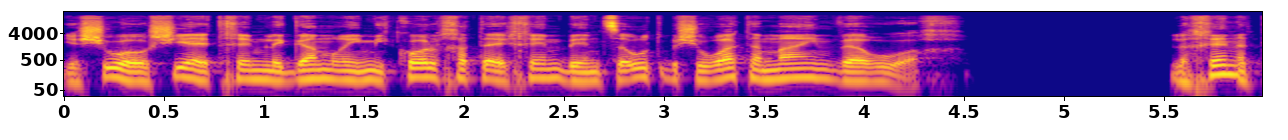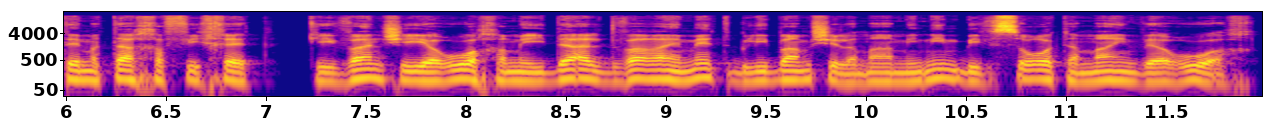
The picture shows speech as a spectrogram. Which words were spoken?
ישוע הושיע אתכם לגמרי מכל חטאיכם באמצעות בשורת המים והרוח. לכן אתם עתה חפי חטא, כיוון שהיא הרוח המעידה על דבר האמת בליבם של המאמינים בבשורת המים והרוח,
